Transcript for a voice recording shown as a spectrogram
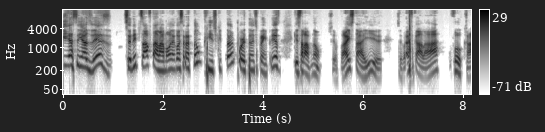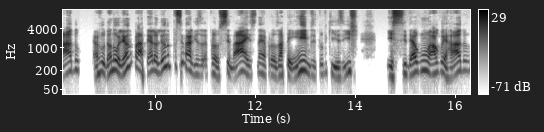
E assim, às vezes, você nem precisava estar lá, mas o negócio era tão crítico e tão importante para a empresa que eles falavam: não, você vai estar aí, você vai ficar lá, focado, ajudando, olhando para a tela, olhando para os sinais, né, para os APMs e tudo que existe. E se der algum, algo errado,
